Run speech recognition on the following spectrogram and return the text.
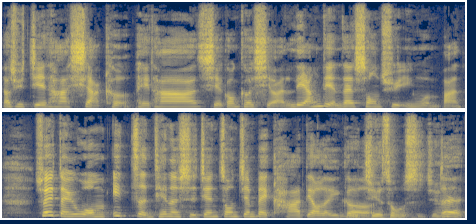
要去接她下课，陪她写功课，写完两点再送去英文班，所以等于我们一整天的时间中间被卡掉了一个接送时间，对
